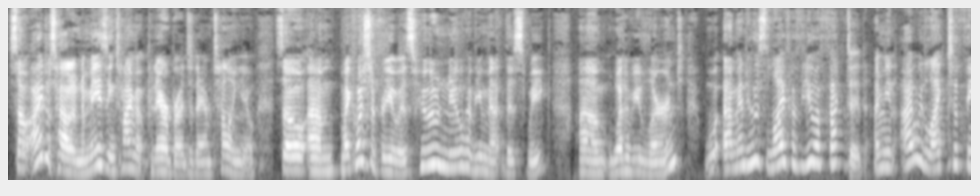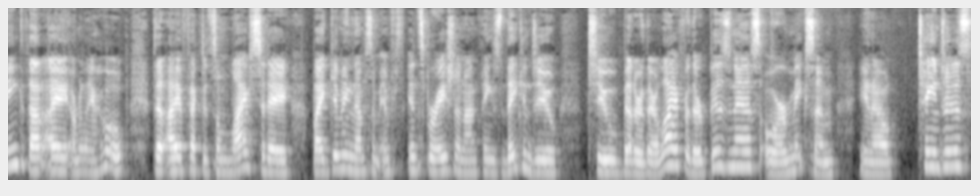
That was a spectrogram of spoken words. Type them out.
So I just had an amazing time at Panera Bread today, I'm telling you. So um, my question for you is, who new have you met this week? Um, what have you learned? Um, and whose life have you affected? I mean, I would like to think that I, I really hope that I affected some lives today by giving them some inspiration on things they can do to better their life or their business or make some, you know, changes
